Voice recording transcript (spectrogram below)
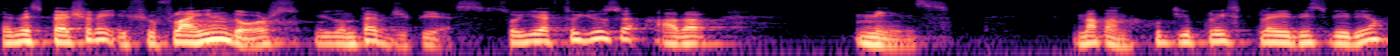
And especially if you fly indoors, you don't have GPS. So you have to use other means. Nathan, could you please play this video?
